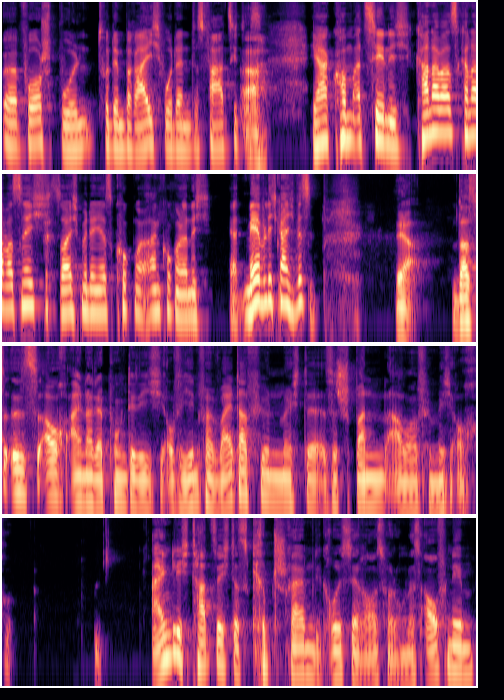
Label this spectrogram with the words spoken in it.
äh, vorspulen zu dem Bereich, wo dann das Fazit ist. Ah. Ja, komm, erzähl nicht. Kann er was, kann er was nicht? Soll ich mir den jetzt gucken oder angucken oder nicht? Ja, mehr will ich gar nicht wissen. Ja, das ist auch einer der Punkte, die ich auf jeden Fall weiterführen möchte. Es ist spannend, aber für mich auch eigentlich tatsächlich das Skriptschreiben die größte Herausforderung. Das Aufnehmen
